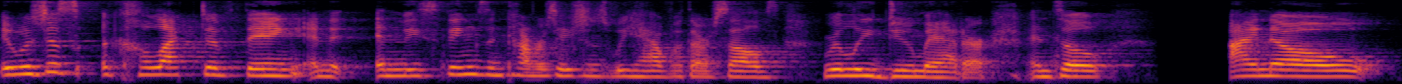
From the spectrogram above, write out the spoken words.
It was just a collective thing and and these things and conversations we have with ourselves really do matter. And so i know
